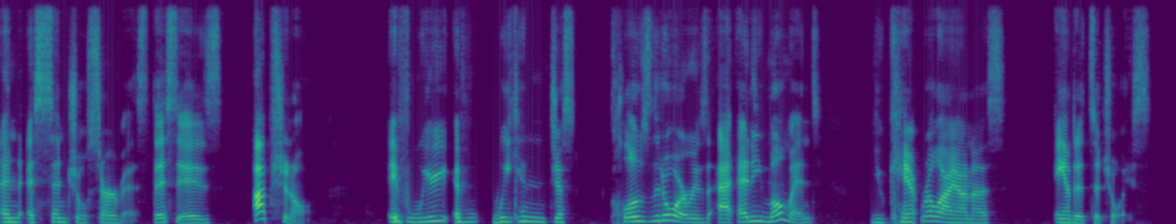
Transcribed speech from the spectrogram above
an essential service. This is optional. if we if we can just close the doors at any moment, you can't rely on us and it's a choice.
